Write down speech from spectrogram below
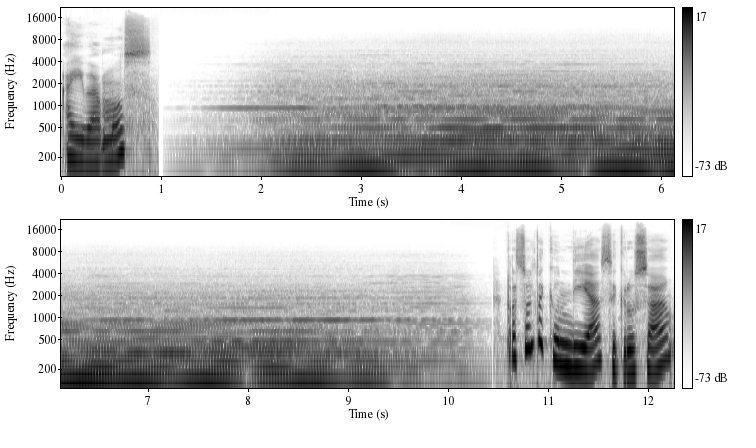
Ahí vamos. Resulta que un día se cruza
